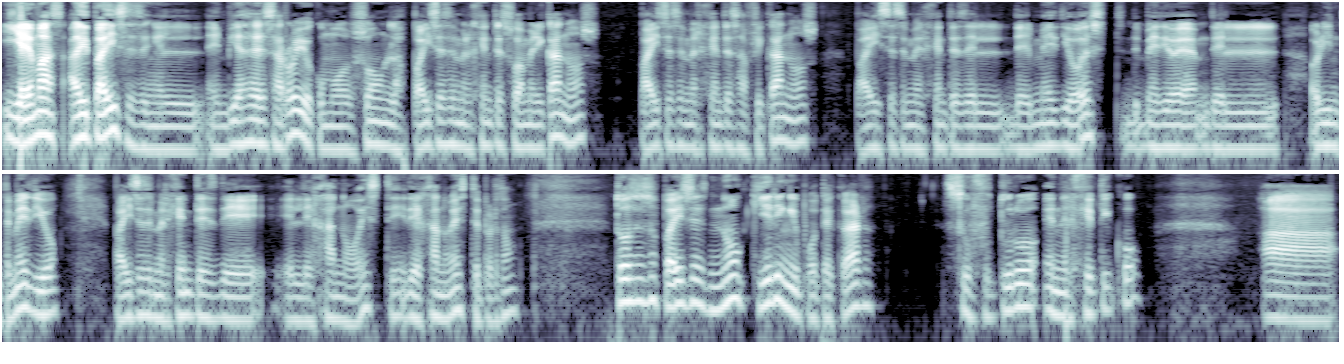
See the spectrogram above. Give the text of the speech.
Y además hay países en, el, en vías de desarrollo, como son los países emergentes sudamericanos, países emergentes africanos, países emergentes del, medio oeste, medio, eh, del Oriente Medio, países emergentes del lejano oeste, lejano perdón. Todos esos países no quieren hipotecar su futuro energético a,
